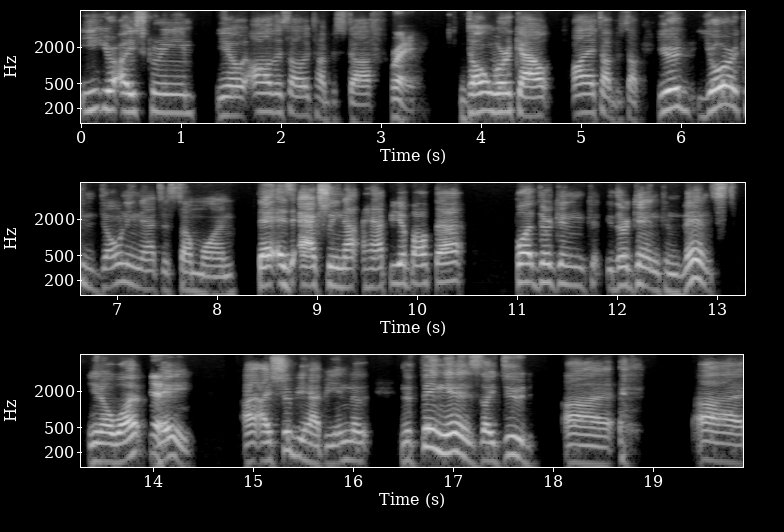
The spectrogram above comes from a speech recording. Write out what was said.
eat your ice cream, you know, all this other type of stuff. Right. Don't work out, all that type of stuff. You're you're condoning that to someone that is actually not happy about that, but they're getting they're getting convinced, you know what? Yeah. Hey, I, I should be happy. And the the thing is, like, dude, uh uh,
